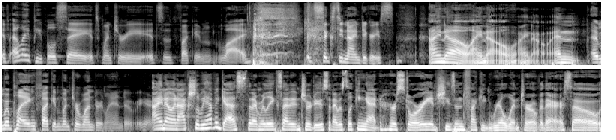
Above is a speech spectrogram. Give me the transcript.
if LA people say it's wintry, it's a fucking lie. it's 69 degrees. I know, I know, I know. And and we're playing fucking Winter Wonderland over here. I know, and actually we have a guest that I'm really excited to introduce and I was looking at her story and she's in fucking real winter over there. So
